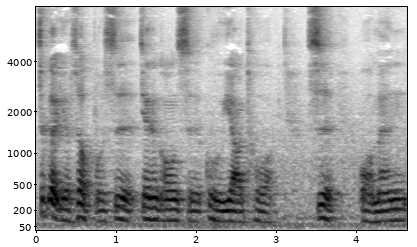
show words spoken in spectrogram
这个有时候不是建设公司故意要拖，是我们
